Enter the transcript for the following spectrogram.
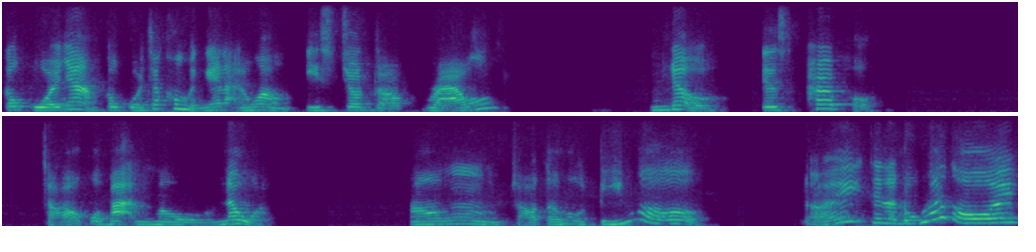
Câu cuối nha. Câu cuối chắc không phải nghe lại đúng không? Is your dog brown? No, it's purple. Chó của bạn màu nâu à? Không, chó tớ màu tím cơ. Đấy, thế là đúng hết rồi.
